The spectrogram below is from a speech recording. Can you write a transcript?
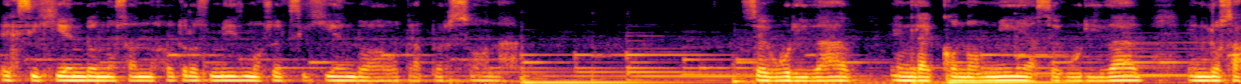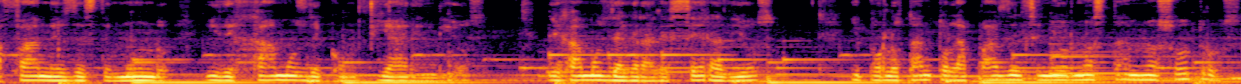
exigiéndonos a nosotros mismos o exigiendo a otra persona? Seguridad en la economía, seguridad en los afanes de este mundo y dejamos de confiar en Dios, dejamos de agradecer a Dios y por lo tanto la paz del Señor no está en nosotros.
